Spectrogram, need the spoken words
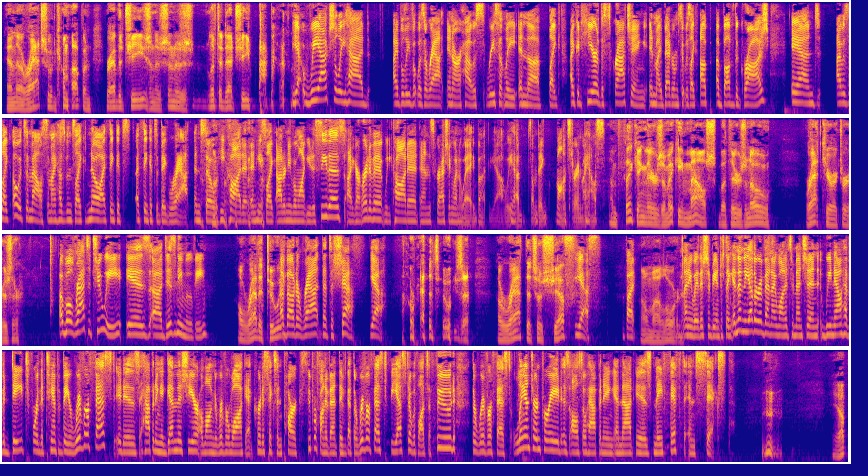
and the rats would come up and grab the cheese, and as soon as lifted that cheese, pop. Yeah, we actually had. I believe it was a rat in our house recently in the like I could hear the scratching in my bedroom so it was like up above the garage and I was like, "Oh, it's a mouse." And my husband's like, "No, I think it's I think it's a big rat." And so he caught it and he's like, "I don't even want you to see this." I got rid of it. We caught it and the scratching went away. But yeah, we had some big monster in my house. I'm thinking there's a Mickey Mouse, but there's no rat character, is there? Uh, well, Ratatouille is a Disney movie Oh, Ratatouille? about a rat that's a chef. Yeah. Ratatouille's a, a rat that's a chef? Yes. But Oh, my Lord. Anyway, this should be interesting. And then the other event I wanted to mention, we now have a date for the Tampa Bay River Fest. It is happening again this year along the Riverwalk at Curtis Hixon Park. Super fun event. They've got the River Fest Fiesta with lots of food. The River Fest Lantern Parade is also happening, and that is May 5th and 6th. Hmm. Yep.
